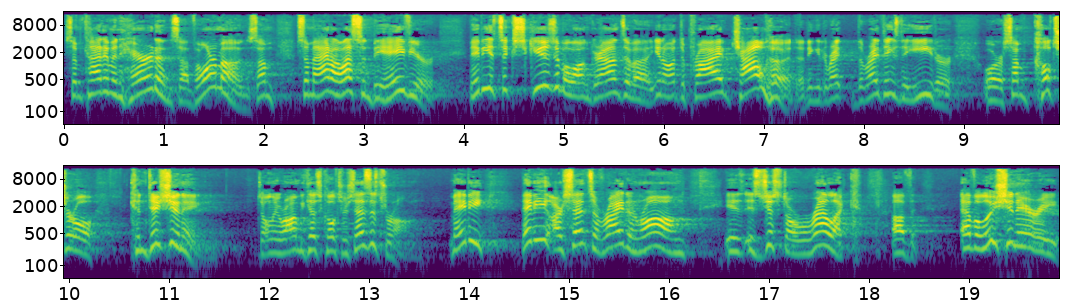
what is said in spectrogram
some kind of inheritance of hormones, some, some adolescent behavior. Maybe it's excusable on grounds of a, you know, a deprived childhood. I think the right, the right things to eat or, or some cultural conditioning. It's only wrong because culture says it's wrong. Maybe, maybe our sense of right and wrong is, is just a relic of evolutionary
